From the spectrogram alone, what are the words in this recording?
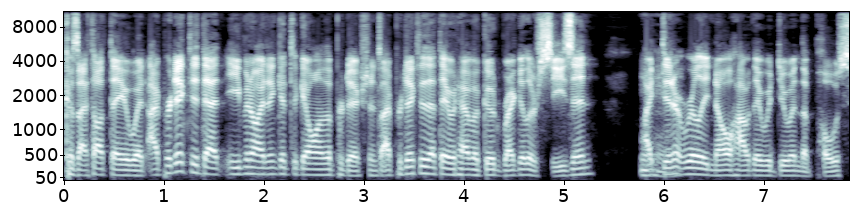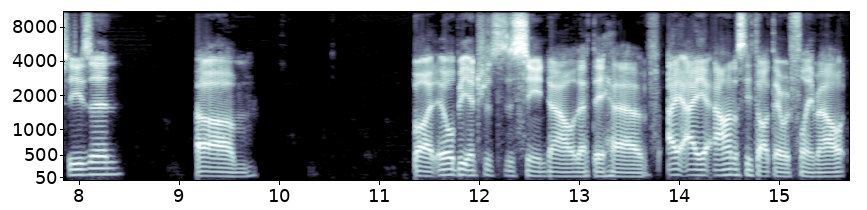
because I thought they would. I predicted that even though I didn't get to go on the predictions, I predicted that they would have a good regular season. Mm-hmm. I didn't really know how they would do in the postseason. Um, but it'll be interesting to see now that they have. I, I honestly thought they would flame out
